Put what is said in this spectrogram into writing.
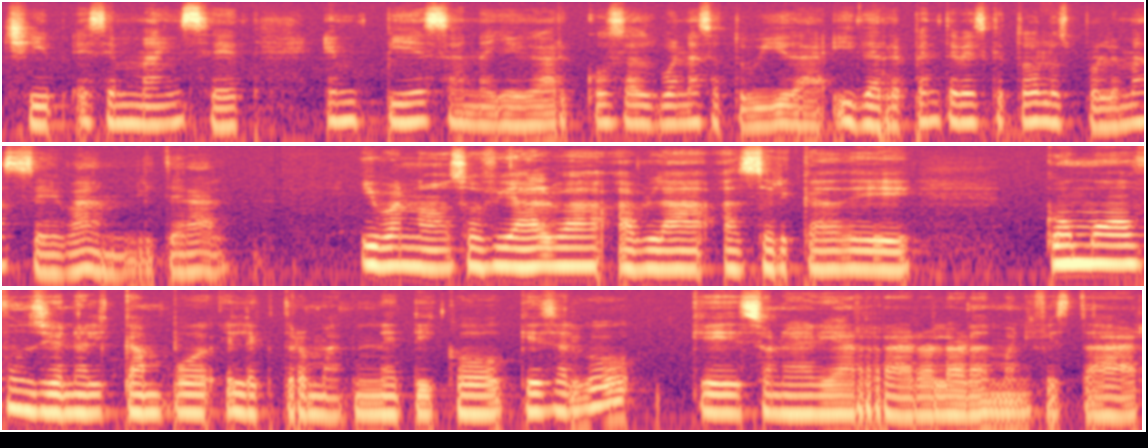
chip, ese mindset, empiezan a llegar cosas buenas a tu vida y de repente ves que todos los problemas se van, literal. Y bueno, Sofía Alba habla acerca de cómo funciona el campo electromagnético, que es algo que sonaría raro a la hora de manifestar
